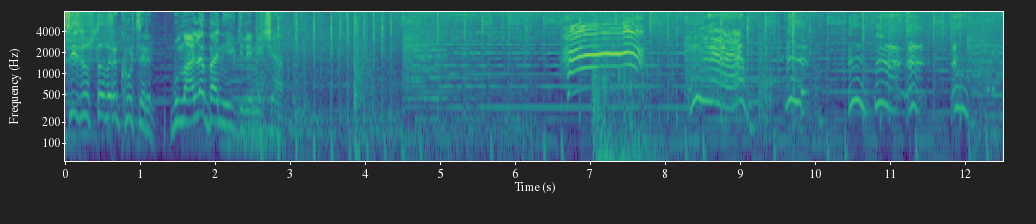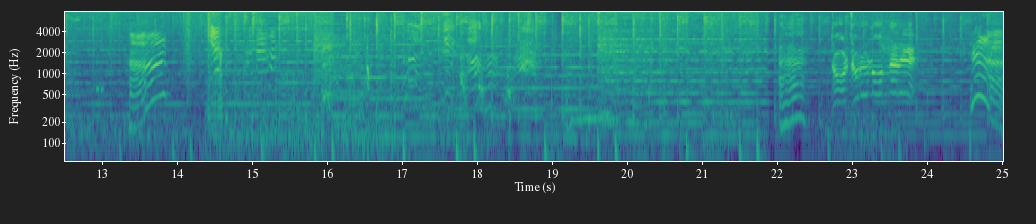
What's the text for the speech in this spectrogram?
Siz ustaları kurtarın. Bunlarla ben ilgileneceğim. Ha!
